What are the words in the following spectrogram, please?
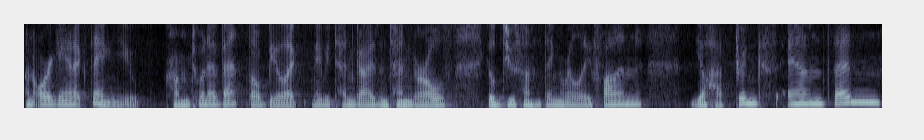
an organic thing. You come to an event there'll be like maybe 10 guys and 10 girls. You'll do something really fun. You'll have drinks and then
